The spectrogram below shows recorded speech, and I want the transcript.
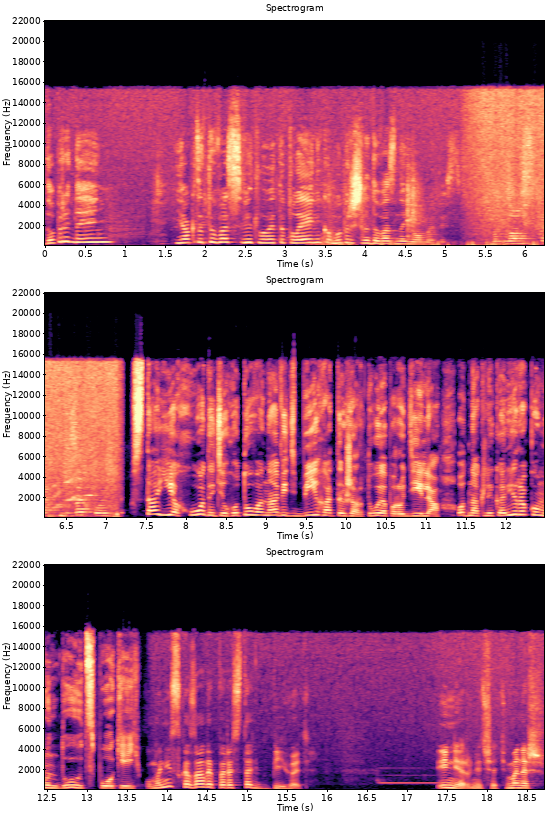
Добрий день. Як тут у вас світло і тепленько? Ми прийшли до вас знайомитись. Будь ласка, заходьте. Встає, ходить і готова навіть бігати, жартує породілля. Однак лікарі рекомендують спокій. Мені сказали перестати бігати і нервничати. У мене ж,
